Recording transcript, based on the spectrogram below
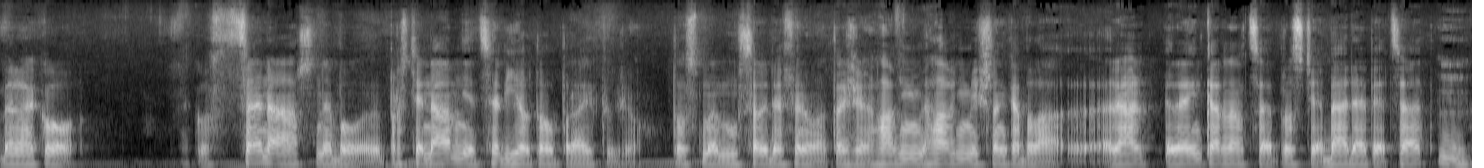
byl jako jako scénář nebo prostě námě celého toho projektu. Že? To jsme museli definovat. Takže hlavní, hlavní myšlenka byla re, reinkarnace prostě BD500. Hmm.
